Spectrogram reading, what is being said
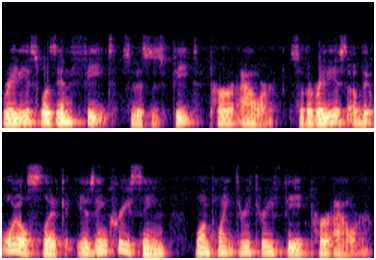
Radius was in feet, so this is feet per hour. So the radius of the oil slick is increasing 1.33 feet per hour.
